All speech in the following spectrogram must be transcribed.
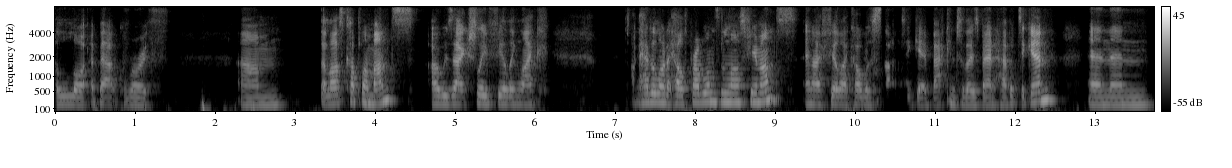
a lot about growth. Um, the last couple of months, I was actually feeling like I had a lot of health problems in the last few months, and I feel like I was starting to get back into those bad habits again. And then,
